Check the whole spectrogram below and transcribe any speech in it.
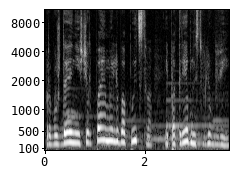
пробуждая неисчерпаемое любопытство и потребность в любви.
